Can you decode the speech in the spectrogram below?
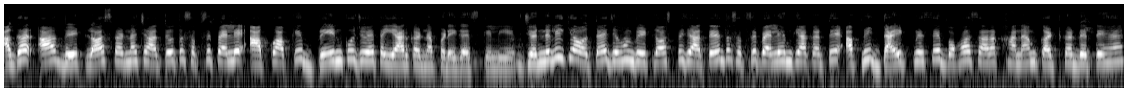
अगर आप वेट लॉस करना चाहते हो तो सबसे पहले आपको आपके ब्रेन को जो है तैयार करना पड़ेगा इसके लिए। जनरली क्या होता है, जब हम वेट लॉस पे जाते हैं तो सबसे पहले हम क्या करते हैं, अपनी डाइट में से बहुत सारा खाना हम कट कर देते हैं,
